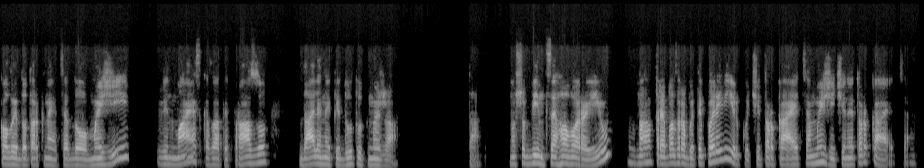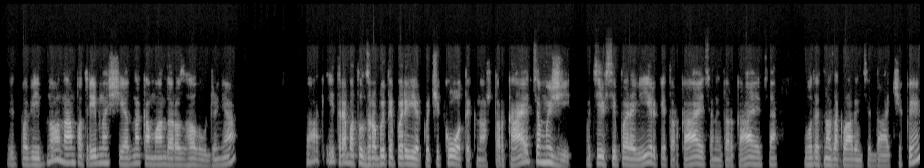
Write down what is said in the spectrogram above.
коли доторкнеться до межі, він має сказати фразу Далі не піду тут межа. Так. Ну, щоб він це говорив, нам треба зробити перевірку, чи торкається межі, чи не торкається. Відповідно, нам потрібна ще одна команда розгалудження. Так, і треба тут зробити перевірку, чи котик наш торкається межі. Оці всі перевірки, торкається, не торкається, будуть на закладинці датчики.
